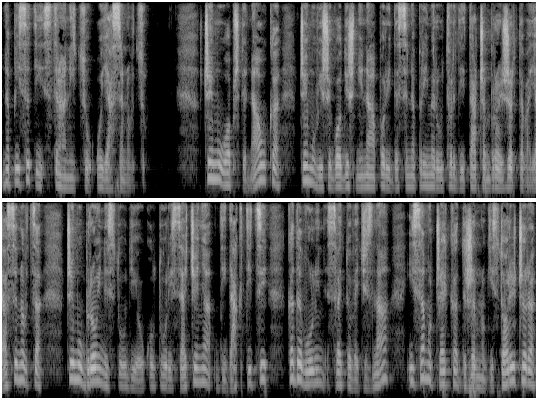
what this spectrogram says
napisati stranicu o Jasenovcu. Čemu uopšte nauka, čemu višegodišnji napori da se, na primjer, utvrdi tačan broj žrtava Jasenovca, čemu brojne studije u kulturi sećanja, didaktici, kada Vulin sve to već zna i samo čeka državnog istoričara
